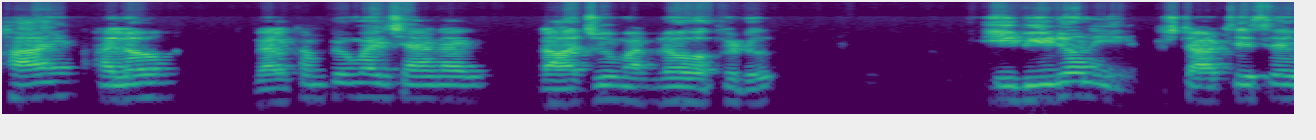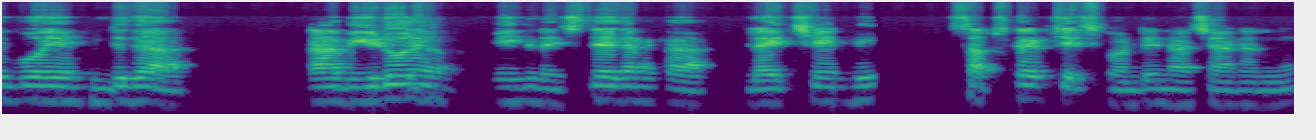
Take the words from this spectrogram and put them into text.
Hi hello welcome to my channel Raju మనలో ఒకడు ఈ వీడియోని స్టార్ట్ చేసేబోయే ముందుగా నా వీడియోని మీకు నచ్చితే కనుక లైక్ చేయండి సబ్స్క్రైబ్ చేసుకోండి నా ఛానల్ని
